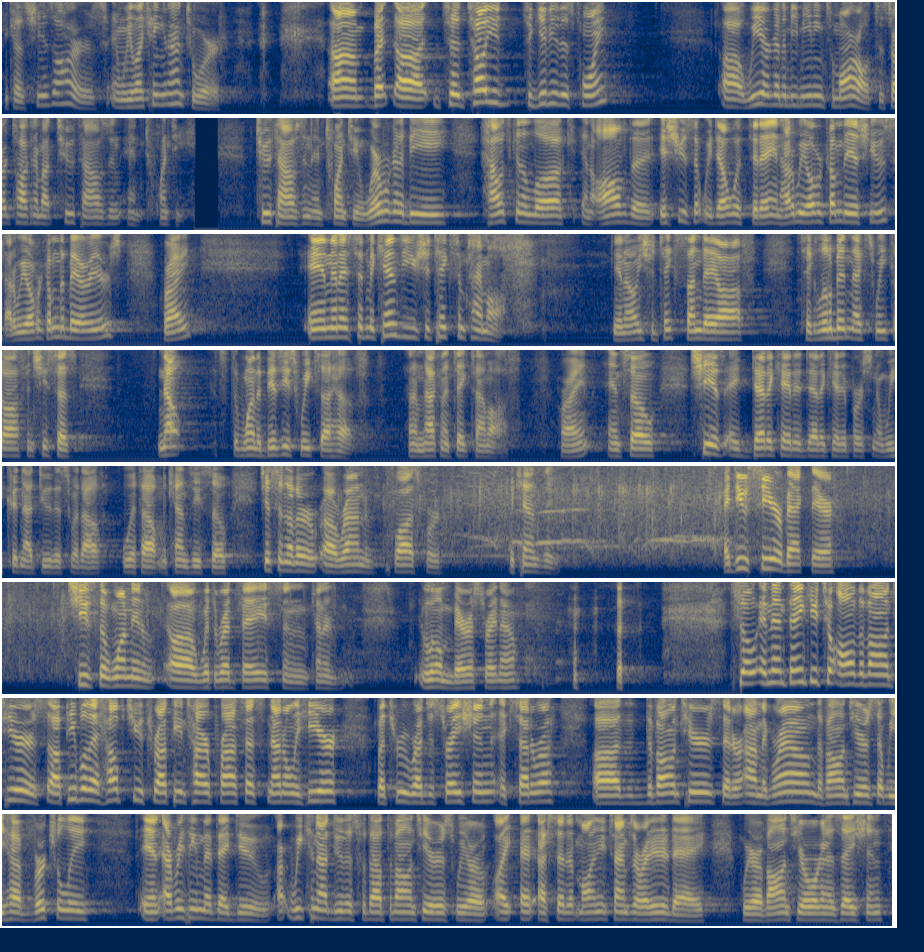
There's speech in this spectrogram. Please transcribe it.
because she is ours, and we like hanging on to her. um, but uh, to tell you, to give you this point, uh, we are going to be meeting tomorrow to start talking about 2020. 2020 and where we're going to be, how it's going to look, and all the issues that we dealt with today, and how do we overcome the issues? How do we overcome the barriers, right? And then I said, Mackenzie, you should take some time off. You know, you should take Sunday off, take a little bit next week off. And she says, No, it's the, one of the busiest weeks I have, and I'm not going to take time off. Right? And so she is a dedicated, dedicated person, and we could not do this without, without Mackenzie. So just another uh, round of applause for Mackenzie. I do see her back there. She's the one in, uh, with the red face and kind of a little embarrassed right now. So, and then thank you to all the volunteers, uh, people that helped you throughout the entire process, not only here, but through registration, etc. Uh, the, the, volunteers that are on the ground, the volunteers that we have virtually, and everything that they do. Uh, we cannot do this without the volunteers. We are, like I said it many times already today, we are a volunteer organization.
